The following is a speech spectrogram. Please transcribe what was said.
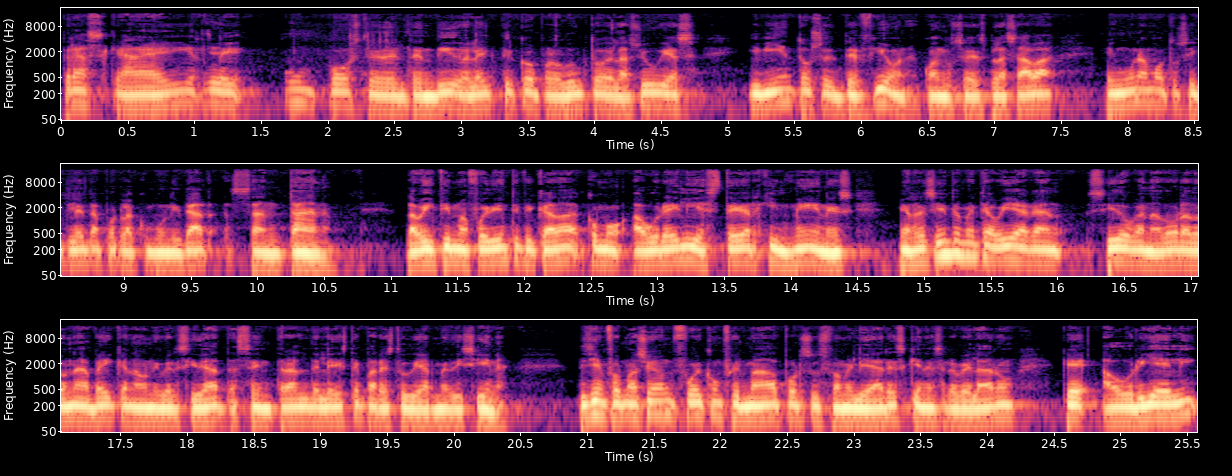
tras caerle un poste del tendido eléctrico producto de las lluvias y vientos de Fiona cuando se desplazaba en una motocicleta por la comunidad Santana. La víctima fue identificada como Aurelia Esther Jiménez, quien recientemente había sido ganadora de una beca en la Universidad Central del Este para estudiar medicina. Dicha información fue confirmada por sus familiares, quienes revelaron que Aureli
